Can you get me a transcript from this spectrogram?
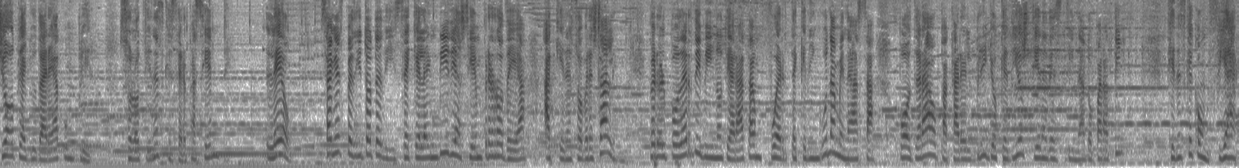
yo te ayudaré a cumplir, solo tienes que ser paciente. Leo, San Expedito te dice que la envidia siempre rodea a quienes sobresalen, pero el poder divino te hará tan fuerte que ninguna amenaza podrá opacar el brillo que Dios tiene destinado para ti. Tienes que confiar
